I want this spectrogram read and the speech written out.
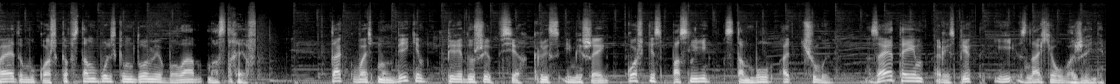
поэтому кошка в стамбульском доме была must-have. Так в восьмом веке, передушив всех крыс и мишей, кошки спасли Стамбул от чумы. За это им респект и знаки уважения.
